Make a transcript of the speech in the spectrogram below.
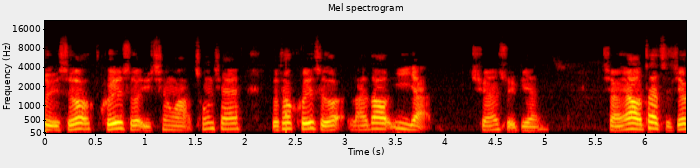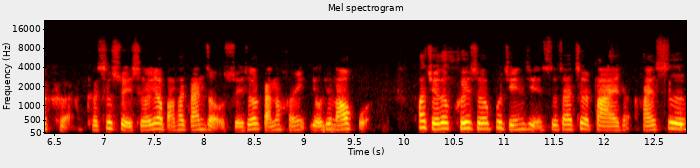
水蛇、蝰蛇与青蛙。从前有条蝰蛇来到一眼泉水边，想要在此解渴，可是水蛇要把它赶走。水蛇感到很有些恼火，他觉得蝰蛇不仅仅是在这待着，还是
